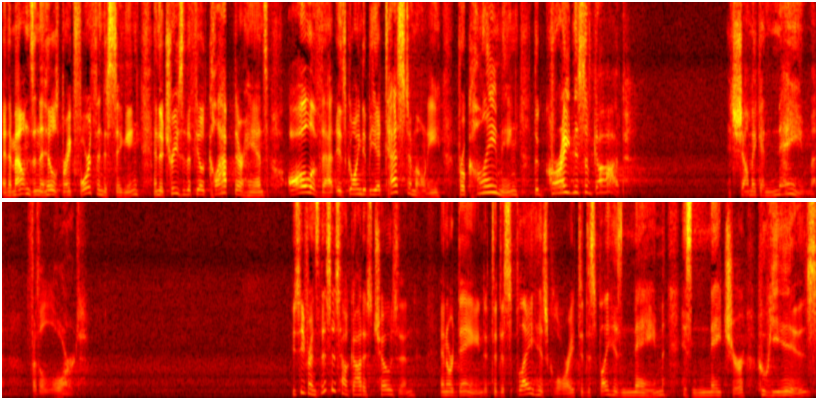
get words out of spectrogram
and the mountains and the hills break forth into singing, and the trees of the field clap their hands, all of that is going to be a testimony proclaiming the greatness of God. It shall make a name for the Lord. You see, friends, this is how God has chosen and ordained to display his glory, to display his name, his nature, who he is.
